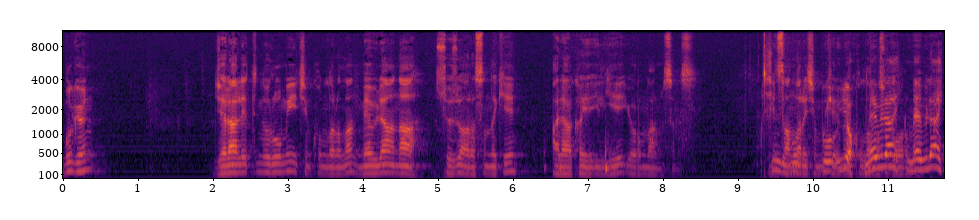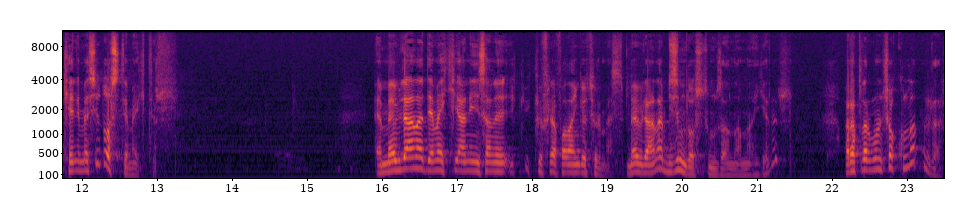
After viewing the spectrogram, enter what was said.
bugün Celaleddin Rumi için kullanılan Mevlana sözü arasındaki alakayı, ilgiyi yorumlar mısınız? Şimdi İnsanlar bu, için bu, bu kelime yok. kullanması Mevla, doğru mu? Mevla kelimesi dost demektir. E Mevlana demek ki yani insanı küfre falan götürmez. Mevlana bizim dostumuz anlamına gelir. Araplar bunu çok kullanırlar.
